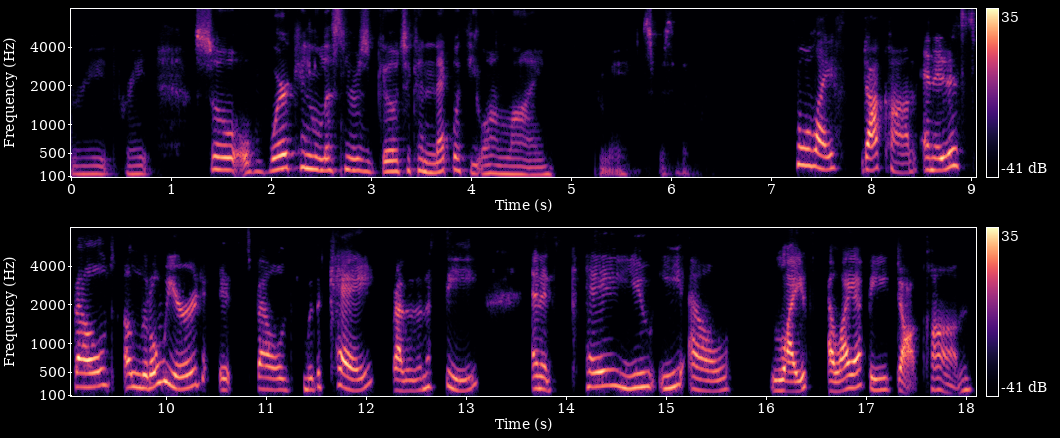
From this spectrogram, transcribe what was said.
Great, great. So where can listeners go to connect with you online? I mean, specifically. KuelLife.com. And it is spelled a little weird. It's spelled with a K rather than a C. And it's K U E L life, L I F E dot com.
